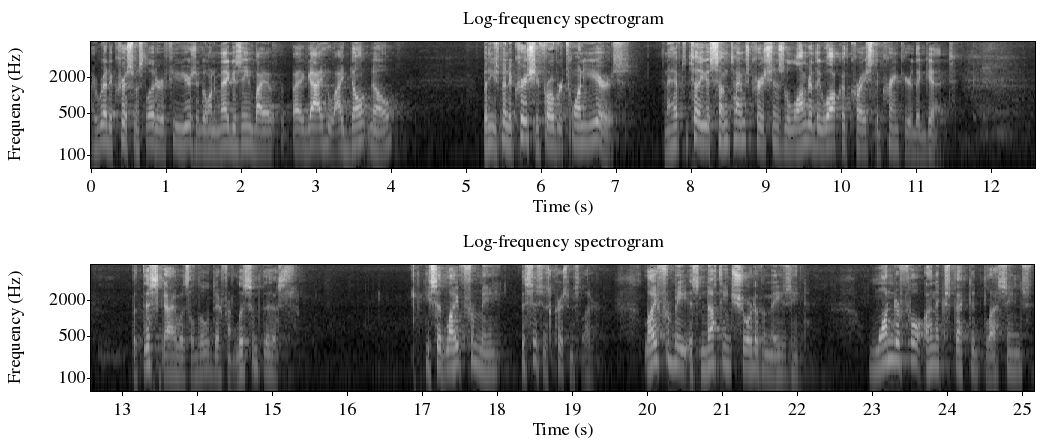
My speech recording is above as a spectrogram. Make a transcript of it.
I read a Christmas letter a few years ago in a magazine by a, by a guy who I don't know but he's been a Christian for over 20 years. And I have to tell you, sometimes Christians, the longer they walk with Christ, the crankier they get. But this guy was a little different. Listen to this. He said, Life for me, this is his Christmas letter. Life for me is nothing short of amazing. Wonderful, unexpected blessings,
